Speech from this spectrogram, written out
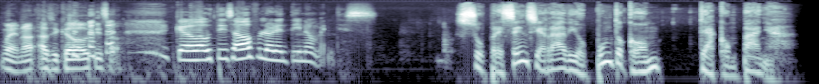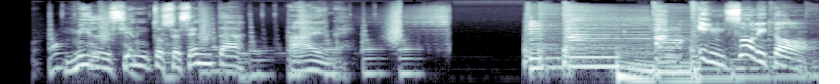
Bueno, así quedó bautizado. quedó bautizado Florentino Méndez. Supresenciaradio.com te acompaña. 1160 AM. Insólito.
